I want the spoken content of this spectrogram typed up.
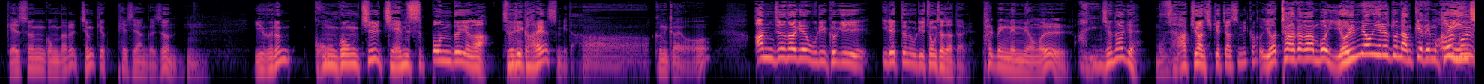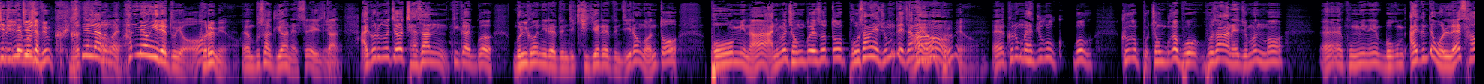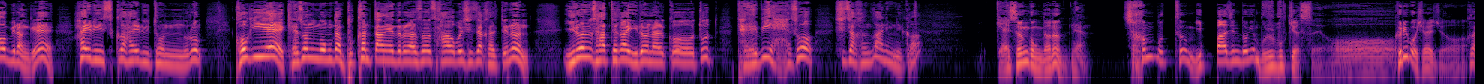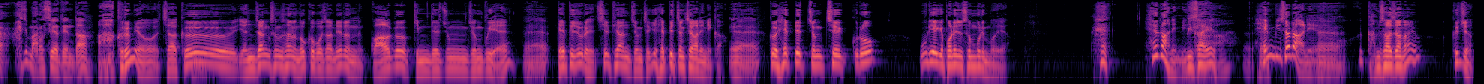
개성공단을 전격 폐쇄한 것은 음. 이거는 007 제임스 본드 영화 저리 음. 가라였습니다. 아, 그러니까요. 안전하게 우리 거기 일했던 우리 종사자들 800몇 명을 안전하게 무사 귀환시켰지 않습니까? 그 여차하다가 뭐 10명이라도 남게 되면 그 아이고, 인질이 인질 되면 잡히면 큰일 큰일. 나는 거예요. 한 명이라도요. 그러면 예, 무사 귀환했어요, 일단. 예. 아, 그리고 저 재산, 그러니까 뭐 물건이라든지 기계라든지 이런 건 또 보험이나 아니면 정부에서 또 보상해 주면 되잖아요. 아, 그러면 예, 그럼 뭐 해주고 뭐 그거 보- 정부가 보, 보상 안 해주면 뭐 예, 국민이 모금. 아니 근데 원래 사업이란 게 high risk high return으로 거기에 개성공단 북한 땅에 들어가서 사업을 시작할 때는 이런 사태가 일어날 것도 대비해서 시작한 거 아닙니까? 개성공단은 네. 처음부터 밑 빠진 독에 물 붓기였어요. 오. 그리 보셔야죠. 그 하지 말았어야 된다. 아, 그러면 자, 그 음. 연장선상을 놓고 보자면은 과거 김대중 정부의 예. 대표적으로 실패한 정책이 햇볕 정책 아닙니까? 예. 그 햇볕 정책으로 우리에게 보내준 선물이 뭐예요? 핵. 핵 아닙니까? 미사일. 핵 미사일 아니에요. 예. 감사하잖아요. 그죠?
